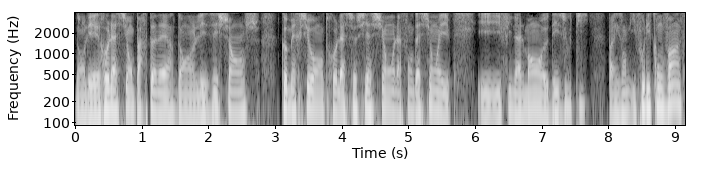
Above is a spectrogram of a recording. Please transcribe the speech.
dans les relations partenaires, dans les échanges commerciaux entre l'association, la fondation et et, finalement euh, des outils. Par exemple, il faut les convaincre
